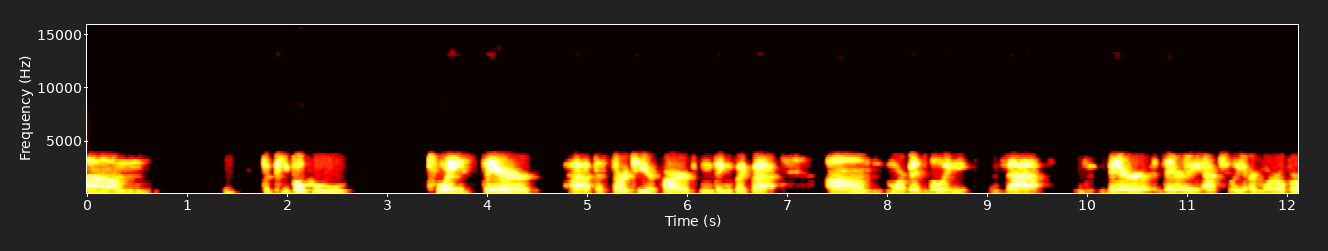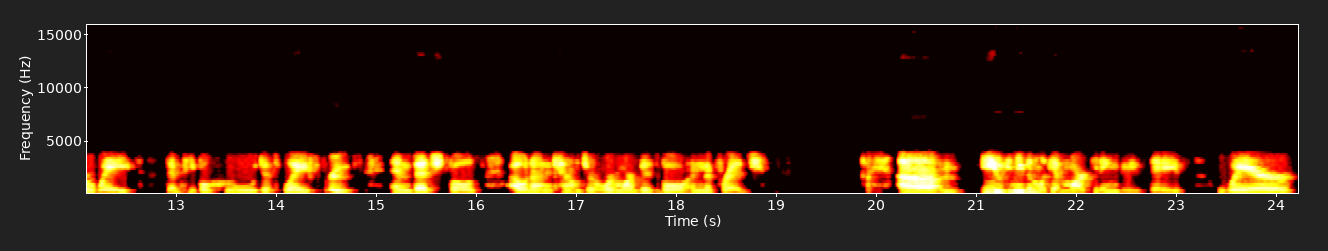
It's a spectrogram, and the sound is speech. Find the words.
um, the people who place their uh, the starchier carbs and things like that um, more visibly, that they're they actually are more overweight than people who display fruits and vegetables out on the counter or more visible in the fridge. Um, you can even look at marketing these days where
